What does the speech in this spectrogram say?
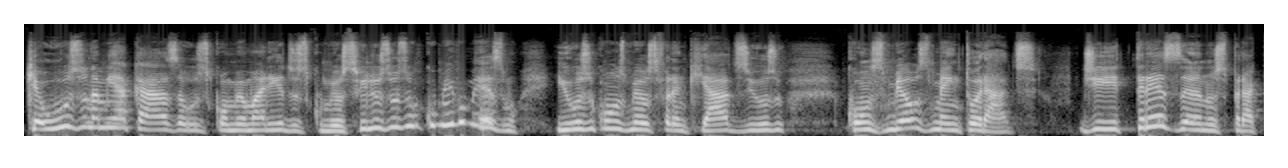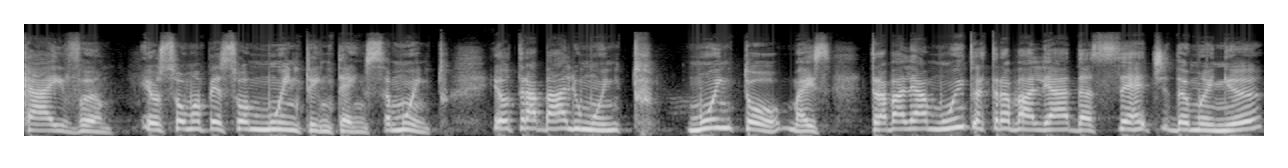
que eu uso na minha casa, uso com meu marido, uso com meus filhos, uso comigo mesmo. E uso com os meus franqueados e uso com os meus mentorados. De três anos para cá, Ivan, eu sou uma pessoa muito intensa, muito. Eu trabalho muito, muito, mas trabalhar muito é trabalhar das sete da manhã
